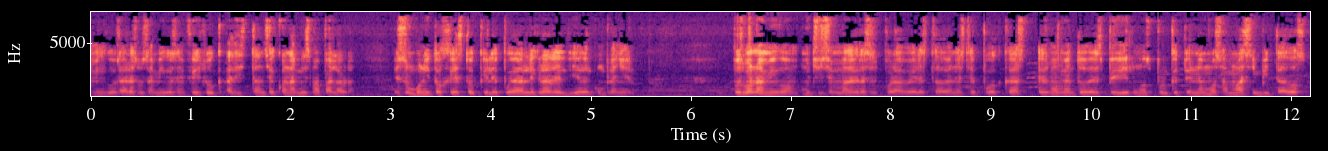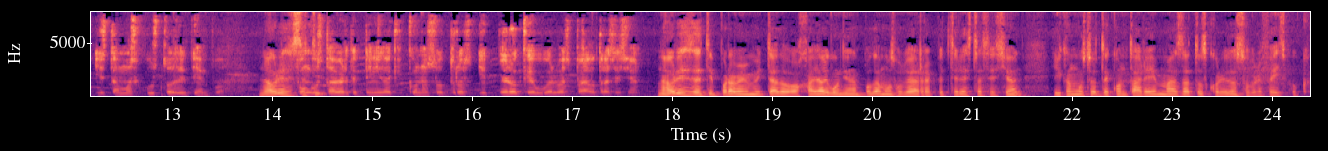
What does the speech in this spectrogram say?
amigos, a sus amigos en Facebook a distancia con la misma palabra. Es un bonito gesto que le puede alegrar el día del cumpleañero. Pues bueno, amigo, muchísimas gracias por haber estado en este podcast. Es momento de despedirnos porque tenemos a más invitados y estamos justos de tiempo. No, gracias Fue un gusto haberte tenido aquí con nosotros y espero que vuelvas para otra sesión. No, gracias a ti por haberme invitado. Ojalá algún día podamos volver a repetir esta sesión y con gusto te contaré más datos curiosos sobre Facebook.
